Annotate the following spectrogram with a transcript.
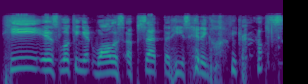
He is looking at Wallace upset that he's hitting on girls.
